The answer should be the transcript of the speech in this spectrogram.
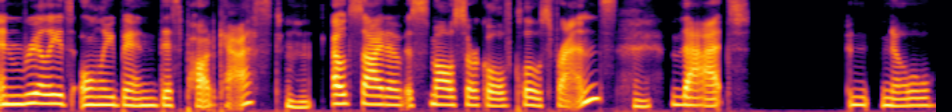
And really, it's only been this podcast Mhm. outside of a small circle of close friends Mhm. that n- know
